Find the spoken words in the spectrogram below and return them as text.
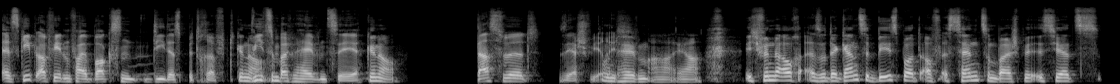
es gibt auf jeden Fall Boxen, die das betrifft. Genau. Wie zum Beispiel Haven C. Genau. Das wird sehr schwierig. Und Haven A, ja. Ich finde auch, also der ganze B-Spot auf Ascent zum Beispiel ist jetzt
